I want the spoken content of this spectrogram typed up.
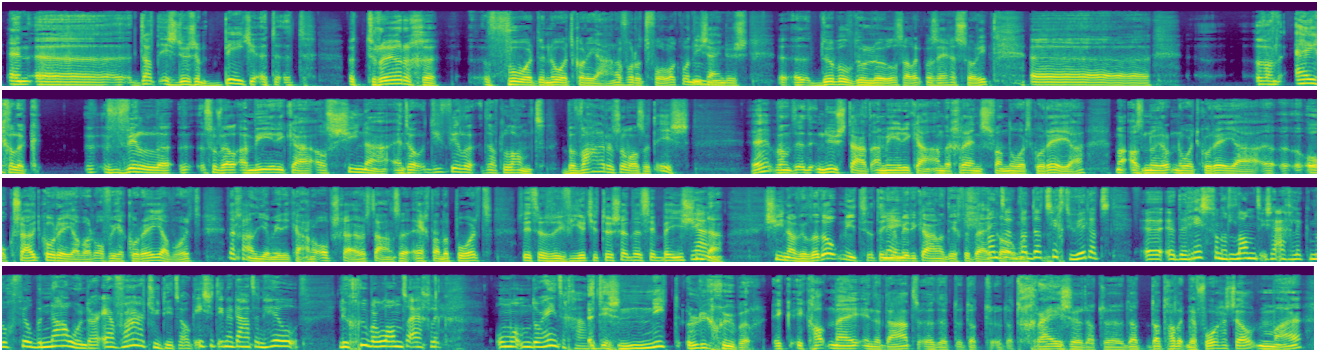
En uh, dat is dus een beetje het, het, het treurige voor de Noord-Koreanen, voor het volk. Want die mm. zijn dus uh, dubbel de lul, zal ik maar zeggen, sorry. Uh, want eigenlijk willen zowel Amerika als China en zo... die willen dat land bewaren zoals het is. He, want eh, nu staat Amerika aan de grens van Noord-Korea. Maar als Noord-Korea uh, ook Zuid-Korea wordt of weer Korea wordt... dan gaan die Amerikanen opschuiven. Staan ze echt aan de poort, zit er een riviertje tussen en dan ben je China. Ja. China wil dat ook niet, dat de nee. Amerikanen dichterbij want, komen. Want dat zegt u, hè, dat uh, de rest van het land is eigenlijk nog veel benauwender. Ervaart u dit ook? Is het inderdaad een heel luguber land eigenlijk om, om doorheen te gaan? Het is niet luguber. Ik, ik had mij inderdaad, uh, dat, dat, dat grijze, dat, uh, dat, dat had ik me voorgesteld. Maar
